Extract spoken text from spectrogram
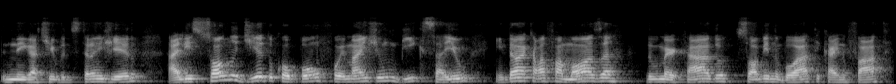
negativo de estrangeiro. Ali só no dia do Copom foi mais de um bi que saiu. Então é aquela famosa do mercado, sobe no boato e cai no fato.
